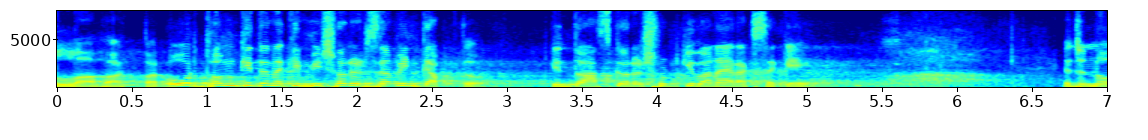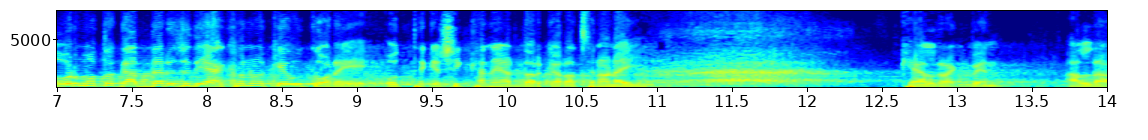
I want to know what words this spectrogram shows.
আল্লাহ আকবার। ওর ধমকিতে নাকি মিশরের জমিন কাঁপতো, কিন্তু আজকে ওরা শুটকি বানায় রাখছে কে? এজন্য ওর মতো গাদ্দারে যদি এখনও কেউ করে, ওর থেকে শিক্ষা নেওয়ার দরকার আছে না নাই? খেয়াল রাখবেন, আল্লাহ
